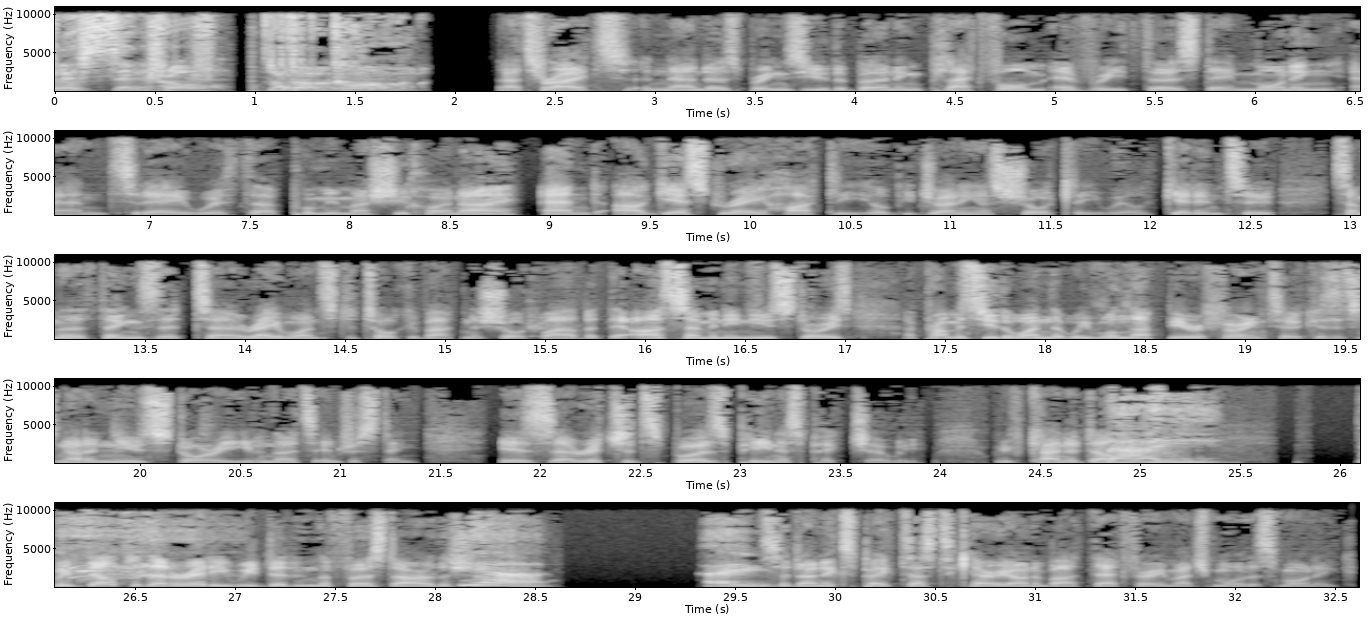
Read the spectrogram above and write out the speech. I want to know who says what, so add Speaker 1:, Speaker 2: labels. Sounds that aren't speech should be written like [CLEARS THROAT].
Speaker 1: CliffCentral.com.
Speaker 2: That's right. Nando's brings you the burning platform every Thursday morning, and today with uh, Pumi Mashiko and I, and our guest Ray Hartley. He'll be joining us shortly. We'll get into some of the things that uh, Ray wants to talk about in a short while, but there are so many news stories. I promise you the one that we will not be referring to, because it's not a news story, even though it's interesting, is uh, Richard Spoor's penis picture. We, we've kind of dealt with it. We've dealt with that already. We did in the first hour of the show.
Speaker 3: Yeah. Hey.
Speaker 2: So don't expect us to carry on about that very much more this morning.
